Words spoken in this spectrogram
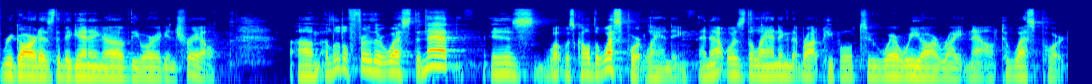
regard as the beginning of the Oregon Trail. Um, a little further west than that is what was called the Westport Landing, and that was the landing that brought people to where we are right now, to Westport.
